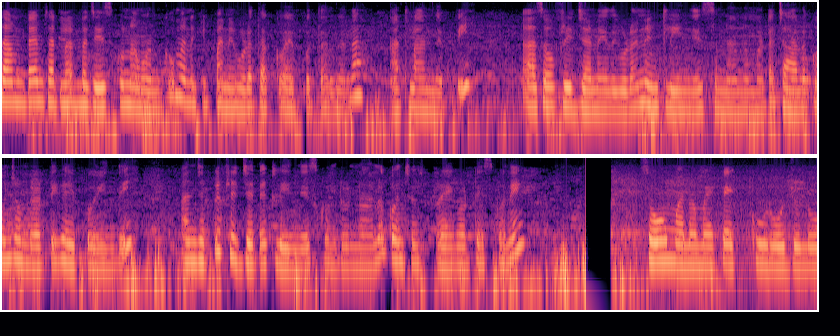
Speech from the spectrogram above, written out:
సమ్ టైమ్స్ అట్లా అట్లా చేసుకున్నాం అనుకో మనకి పని కూడా తక్కువ అయిపోతుంది కదా. అట్లా అని చెప్పి సో ఫ్రిడ్జ్ అనేది కూడా నేను క్లీన్ చేస్తున్నాను అనమాట చాలా కొంచెం డర్టీగా అయిపోయింది అని చెప్పి ఫ్రిడ్జ్ అయితే క్లీన్ చేసుకుంటున్నాను. కొంచెం స్ప్రే కొట్టేసుకొని. సో మనమైతే ఎక్కువ రోజులు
